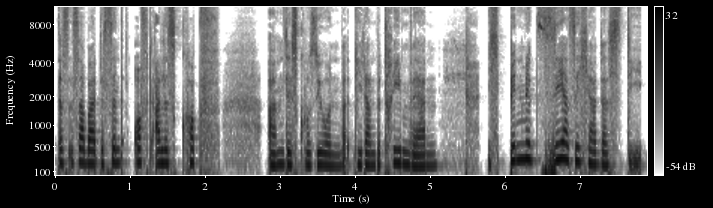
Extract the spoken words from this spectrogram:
das ist aber, das sind oft alles Kopfdiskussionen, ähm, die dann betrieben werden. Ich bin mir sehr sicher, dass die,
